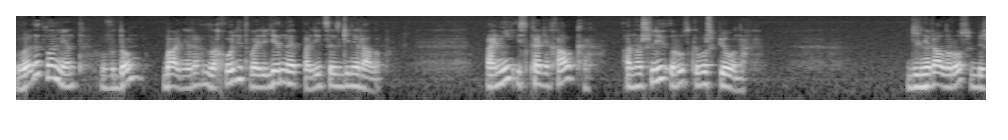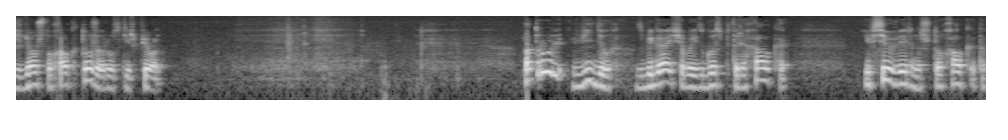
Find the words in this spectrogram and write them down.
В этот момент в дом Баннера заходит военная полиция с генералом. Они искали Халка, а нашли русского шпиона. Генерал Росс убежден, что Халк тоже русский шпион. Патруль видел сбегающего из госпиталя Халка, и все уверены, что Халк это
